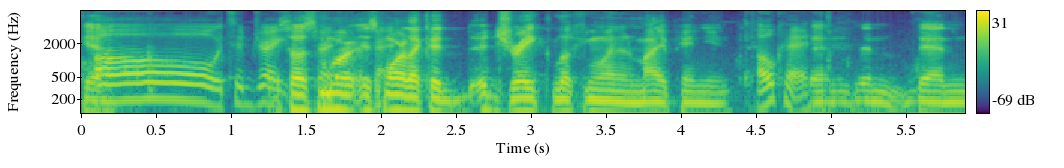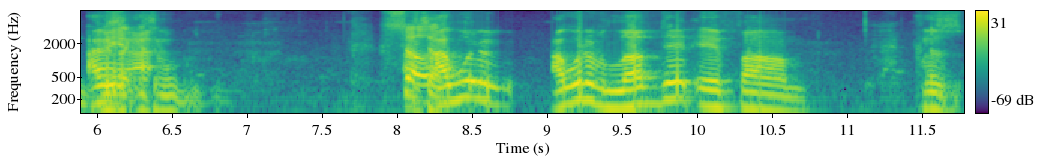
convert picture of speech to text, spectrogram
Yeah. Oh, Tim Drake. so it's Drake, more it's okay. more like a, a Drake looking one in my opinion okay. than than than. I mean, like- I- it's- So I would have I would have loved it if um because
